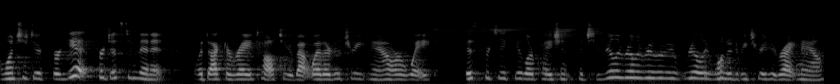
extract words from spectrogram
I want you to forget for just a minute what Dr. Ray taught you about whether to treat now or wait. This particular patient said she really, really, really, really wanted to be treated right now,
